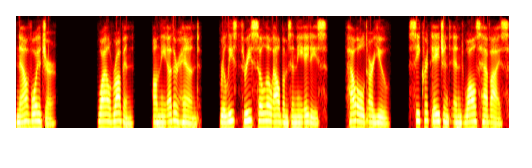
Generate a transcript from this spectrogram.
Now Voyager. While Robin, on the other hand, released three solo albums in the 80s, How Old Are You, Secret Agent and Walls Have Eyes.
